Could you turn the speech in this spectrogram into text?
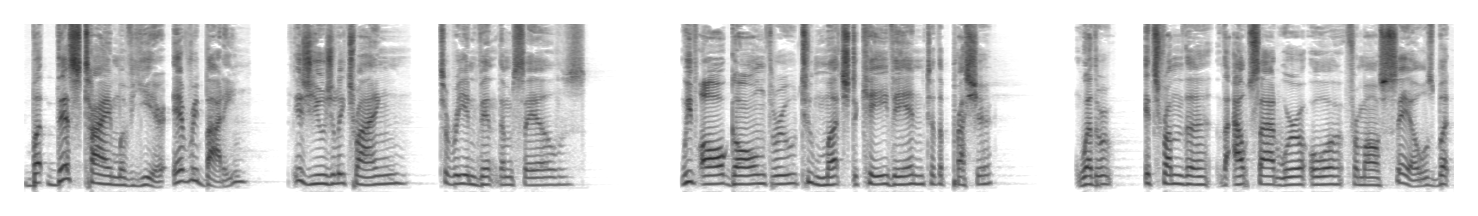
but this time of year, everybody is usually trying to reinvent themselves. We've all gone through too much to cave in to the pressure, whether it's from the, the outside world or from ourselves. But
